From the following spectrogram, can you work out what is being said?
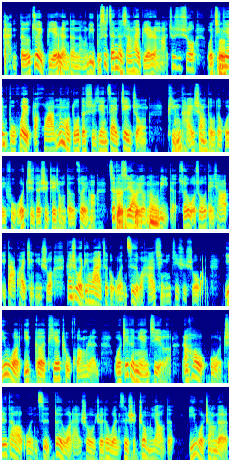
敢得罪别人的能力，不是真的伤害别人啦。就是说我今天不会把花那么多的时间在这种平台上头的回复，我指的是这种得罪哈，这个是要有能力的。所以我说我等一下要一大块，请您说。但是我另外这个文字，我还要请您继续说完。以我一个贴图狂人，我这个年纪了，然后我知道文字对我来说，我觉得文字是重要的。以我这样的。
